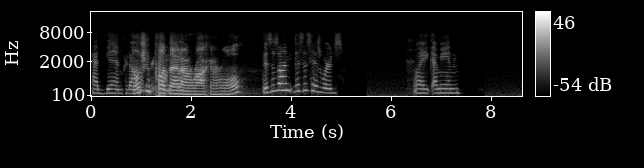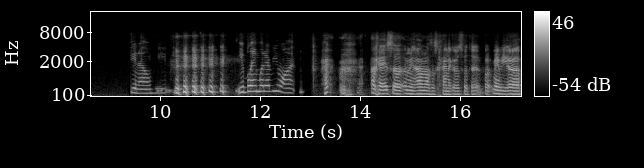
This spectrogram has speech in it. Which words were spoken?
had been predominantly. Don't you put that on rock and roll? This is on. This is his words. Like, I mean, you know, you, you blame whatever you want. okay, so I mean, I don't know if this kind of goes with it, but maybe. Uh,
